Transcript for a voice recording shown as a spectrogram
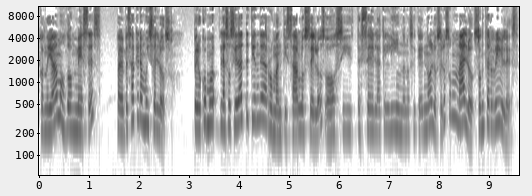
cuando llevábamos dos meses, para empezar que era muy celoso. Pero como la sociedad te tiende a romantizar los celos, oh sí, te cela, qué lindo, no sé qué. No, los celos son malos, son terribles.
